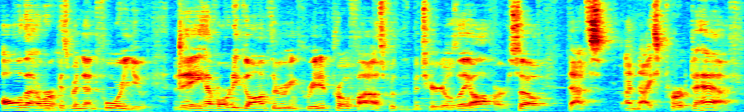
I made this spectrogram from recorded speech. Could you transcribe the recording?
all that work has been done for you. They have already gone through and created profiles for the materials they offer. So that's a nice perk to have.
